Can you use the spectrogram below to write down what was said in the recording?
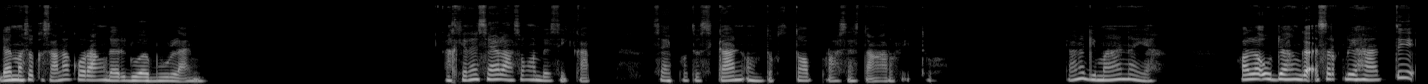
dan masuk ke sana kurang dari dua bulan. Akhirnya saya langsung ambil sikap. Saya putuskan untuk stop proses ta'aruf itu. Karena gimana ya? Kalau udah nggak serak di hati,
